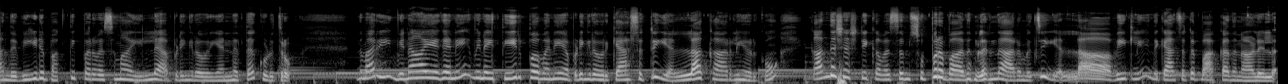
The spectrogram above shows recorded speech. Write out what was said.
அந்த வீடு பக்தி பரவசமாக இல்லை அப்படிங்கிற ஒரு எண்ணத்தை கொடுத்துரும். இந்த மாதிரி விநாயகனே வினை தீர்ப்பவனே அப்படிங்கிற ஒரு கேசட்டு எல்லா கார்லேயும் இருக்கும். கந்த சஷ்டி கவசம் சுப்பிரபாதம்லேருந்து ஆரம்பித்து எல்லா வீட்லேயும் இந்த கேசட்டை பார்க்காத நாள் இல்லை.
